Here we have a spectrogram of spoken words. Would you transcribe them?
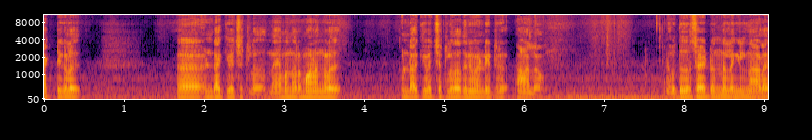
ആക്റ്റുകൾ ഉണ്ടാക്കി വെച്ചിട്ടുള്ളത്. നിയമനിർമ്മാണങ്ങൾ ഉണ്ടാക്കി വെച്ചിട്ടുള്ളത് അതിന് വേണ്ടിയിട്ട് ആണല്ലോ. അപ്പോൾ തീർച്ചയായിട്ടും ഇന്നല്ലെങ്കിൽ നാളെ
